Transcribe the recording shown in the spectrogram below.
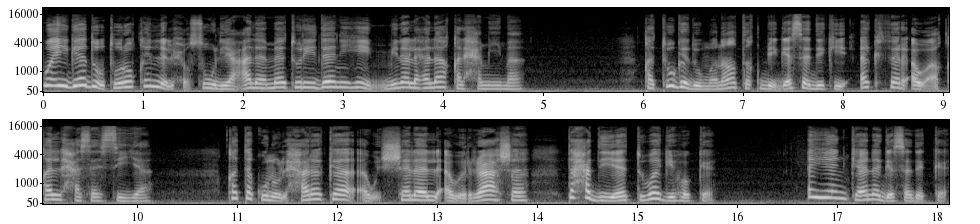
وإيجاد طرق للحصول على ما تريدانه من العلاقة الحميمة. قد توجد مناطق بجسدك أكثر أو أقل حساسية. قد تكون الحركة أو الشلل أو الرعشة تحديات تواجهك. أيا كان جسدك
